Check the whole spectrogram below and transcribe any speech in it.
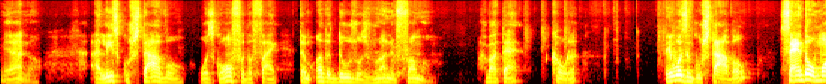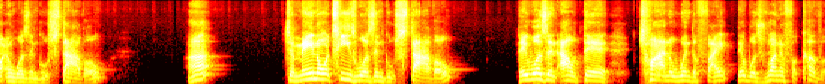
Yeah, I know. At least Gustavo was going for the fight. Them other dudes was running from him. How about that, Coda? They wasn't Gustavo. Sandor Martin wasn't Gustavo. Huh? Jamaine Ortiz wasn't Gustavo. They wasn't out there trying to win the fight. They was running for cover.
